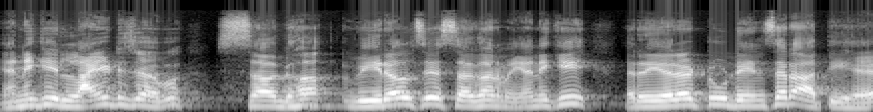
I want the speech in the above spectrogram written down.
यानी कि लाइट जब सघन विरल से सघन में, यानी कि रेयर टू डेंसर आती है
